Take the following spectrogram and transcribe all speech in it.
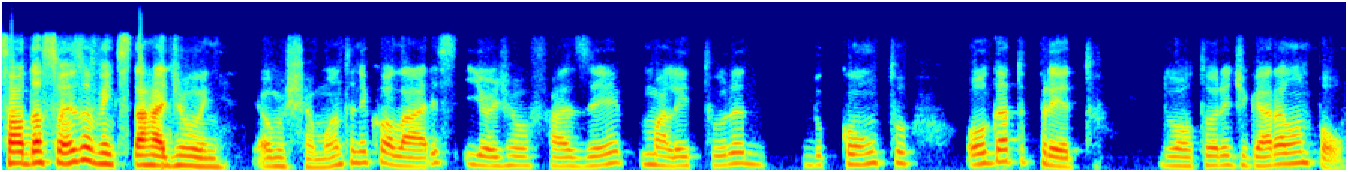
Saudações, ouvintes da Rádio Uni. Eu me chamo Antônio Colares e hoje eu vou fazer uma leitura do conto O Gato Preto, do autor Edgar Allan Poe.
